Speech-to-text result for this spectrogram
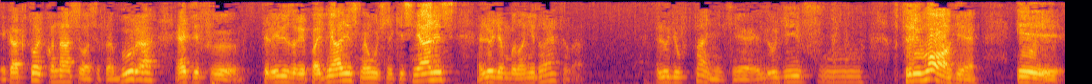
И как только началась эта бура, эти э, телевизоры поднялись, наушники снялись, людям было не до этого. Люди в панике, люди в, в тревоге. И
